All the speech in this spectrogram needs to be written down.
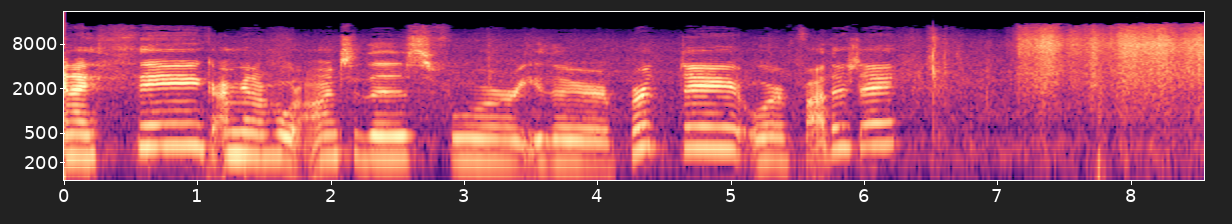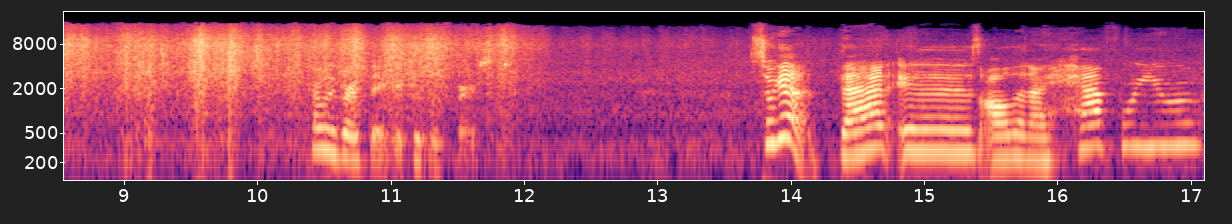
And I think I'm going to hold on to this for either birthday or Father's Day. Probably birthday because it's first. So yeah, that is all that I have for you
